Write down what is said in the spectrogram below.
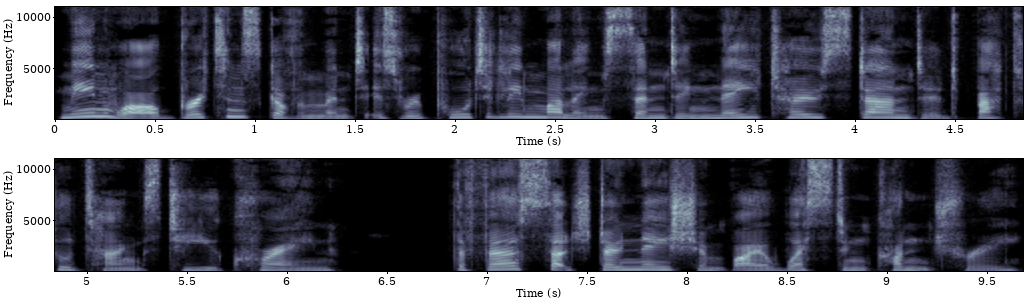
Meanwhile, Britain's government is reportedly mulling sending NATO standard battle tanks to Ukraine the first such donation by a Western country.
